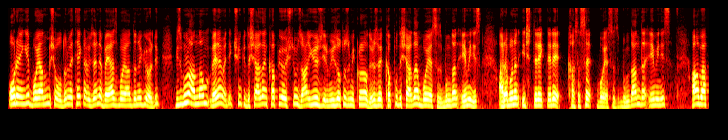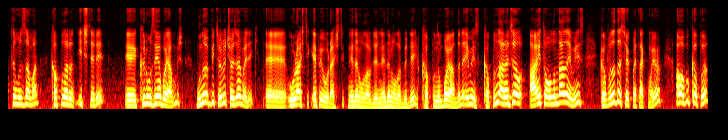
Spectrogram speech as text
O rengi boyanmış olduğunu ve tekrar üzerine beyaz boyandığını gördük. Biz bunu anlam veremedik. Çünkü dışarıdan kapıyı ölçtüğümüz zaman 120-130 mikron alıyoruz ve kapı dışarıdan boyasız. Bundan eminiz. Arabanın iç direkleri, kasası boyasız. Bundan da eminiz. Ama baktığımız zaman kapıların içleri e, kırmızıya boyanmış. Bunu bir türlü çözemedik. E, uğraştık, epey uğraştık. Neden olabilir, neden olabilir diye. Kapının boyandığını eminiz. Kapının araca ait olduğundan da eminiz. Kapıda da sökme takma yok. Ama bu kapı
